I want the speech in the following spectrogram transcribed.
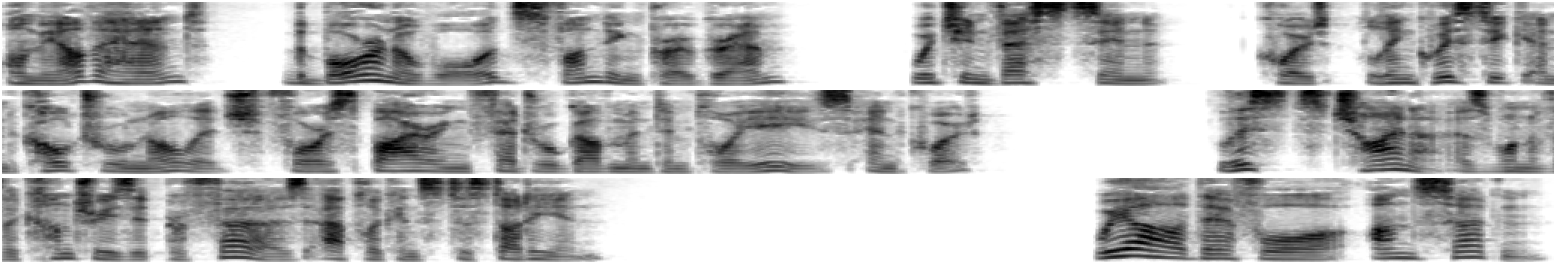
On the other hand, the Boren Awards funding program, which invests in, quote, linguistic and cultural knowledge for aspiring federal government employees, end quote, lists China as one of the countries it prefers applicants to study in. We are, therefore, uncertain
